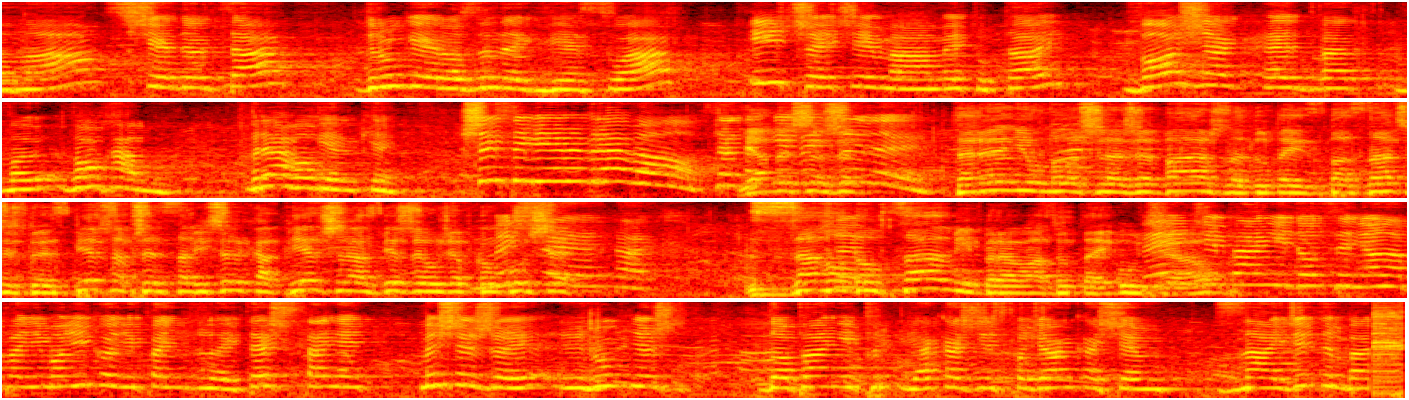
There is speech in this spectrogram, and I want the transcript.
Leona z Siedlca, drugie Rozynek Wiesław i trzecie mamy tutaj Woźniak Edward Wącham. Brawo wielkie. Wszyscy bijemy brawo za takie Ja myślę, że terenium myślę, że ważne tutaj zaznaczyć. To jest pierwsza przedstawicielka, pierwszy raz bierze udział w konkursie. Myślę tak. Z zawodowcami brała tutaj udział. Będzie pani doceniona, pani Moniko, niech pani tutaj też stanie. Myślę, że również do pani jakaś niespodzianka się znajdzie, tym bardziej.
